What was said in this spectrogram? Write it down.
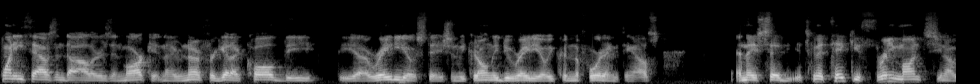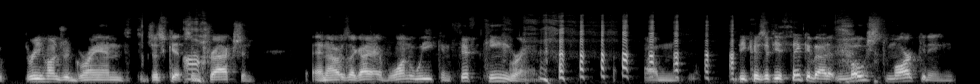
$20,000 and market. And I never forget, I called the, the uh, radio station. We could only do radio, we couldn't afford anything else and they said it's going to take you three months, you know, three hundred grand to just get some oh. traction. And I was like, I have one week and fifteen grand. um, because if you think about it, most marketing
